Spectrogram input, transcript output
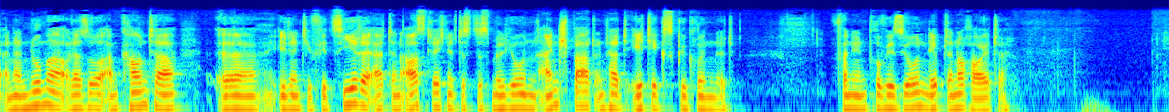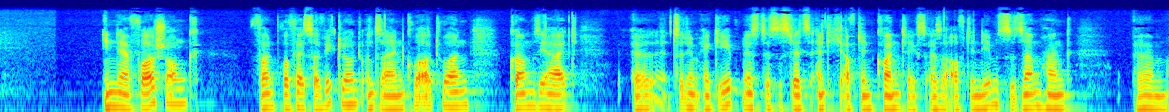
äh, einer Nummer oder so am Counter äh, identifiziere. Er hat dann ausgerechnet, dass das Millionen einspart und hat Ethics gegründet. Von den Provisionen lebt er noch heute. In der Forschung von Professor Wicklund und seinen Co-Autoren kommen sie halt äh, zu dem Ergebnis, dass es letztendlich auf den Kontext, also auf den Lebenszusammenhang ähm,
